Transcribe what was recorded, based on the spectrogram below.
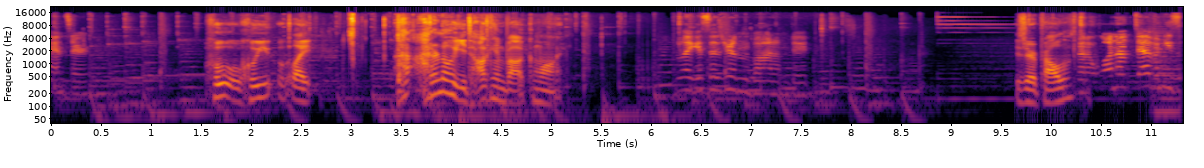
Answer. Who? Who you like? I, I don't know who you're talking about. Come on. Like it says you're on the bottom, dude. Is there a problem? Got a one up Devin. He's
